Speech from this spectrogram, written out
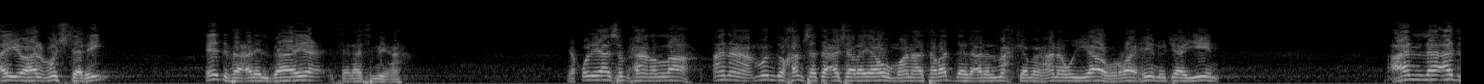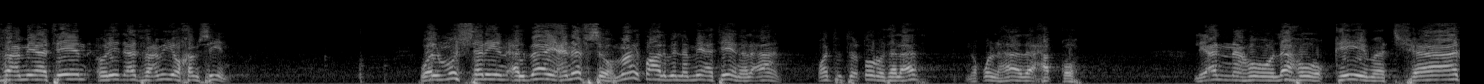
أيها المشتري ادفع للبايع ثلاثمائة يقول يا سبحان الله أنا منذ خمسة عشر يوم وأنا أتردد على المحكمة أنا وياه رايحين وجايين. عن لا أدفع مئتين أريد أدفع مئة وخمسين. والمشتري البائع نفسه ما يطالب إلا مئتين الآن. وأنتم تعطونه ثلاث؟ نقول هذا حقه. لأنه له قيمة شاة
